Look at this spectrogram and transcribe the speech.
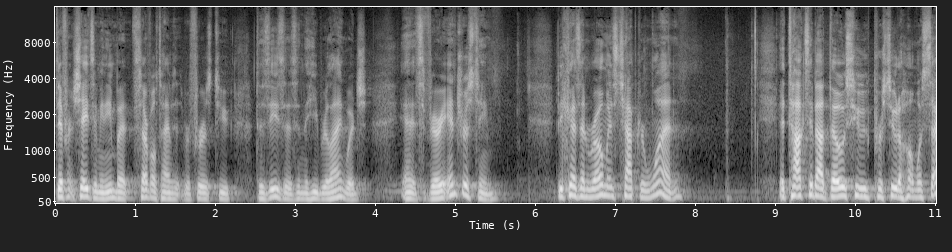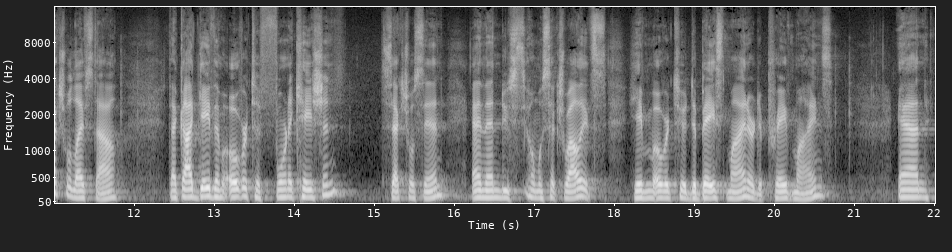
different shades of meaning, but several times it refers to diseases in the Hebrew language. And it's very interesting because in Romans chapter 1, it talks about those who pursued a homosexual lifestyle that God gave them over to fornication, sexual sin, and then to homosexuality. It's, he gave them over to a debased mind or depraved minds. And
